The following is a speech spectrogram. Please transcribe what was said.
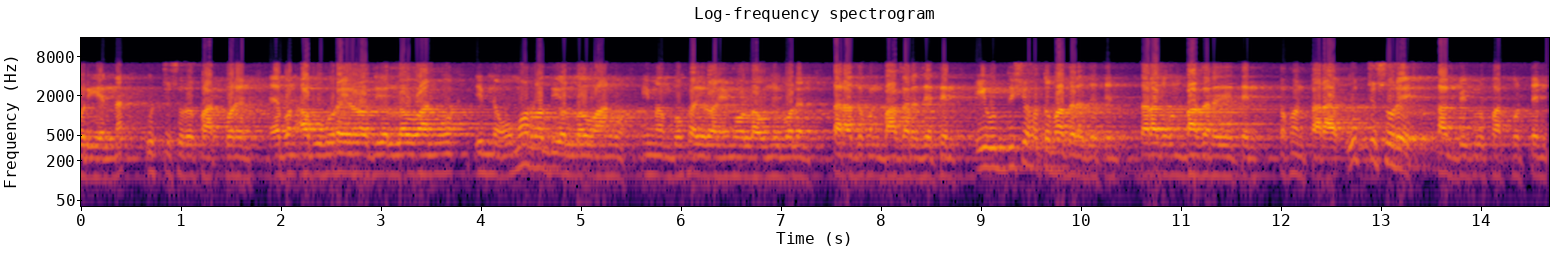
করিয়েন না, উচ্চ সুরে পাঠ করেন। এবং আবু হুরাইরা রাদিয়াল্লাহু আনহু, ইবনে ওমর রাদিয়াল্লাহু আনহু, ইমাম বুখারী রাহিমাহুল্লাহ, উনি বলেন, তারা যখন বাজারে যেতেন, এই উদ্দেশ্যে হয়তো বাজারে যেতেন, তারা যখন বাজারে যেতেন, তখন তারা উচ্চ সুরে তাকবীরগুলো পাঠ করতেন,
